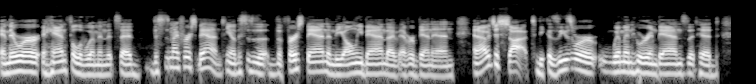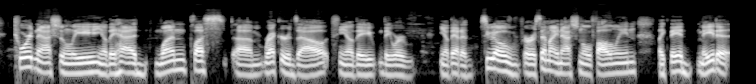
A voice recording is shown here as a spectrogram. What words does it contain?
and there were a handful of women that said this is my first band. You know this is the, the first band and the only band i've ever been in. And i was just shocked because these were women who were in bands that had toured nationally. You know they had one plus um, records out. You know they they were you know they had a pseudo or a semi-national following. Like they had made it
